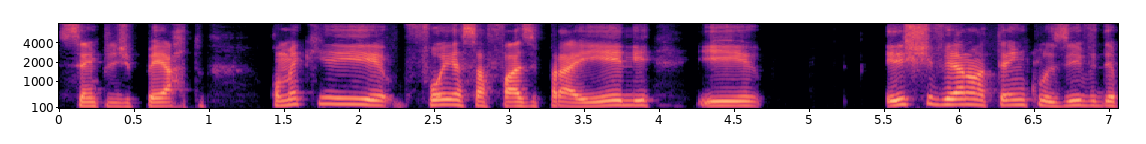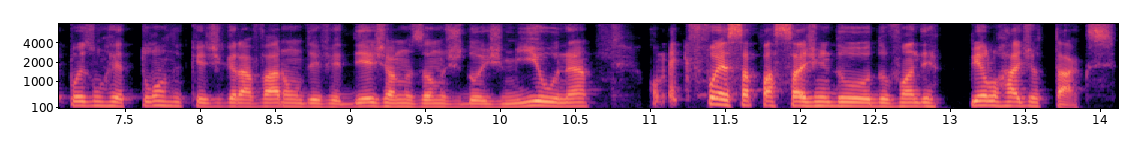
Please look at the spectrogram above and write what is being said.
sempre de perto. Como é que foi essa fase para ele? E eles tiveram até, inclusive, depois um retorno que eles gravaram um DVD já nos anos 2000, né? Como é que foi essa passagem do, do Vander pelo Radiotáxi?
